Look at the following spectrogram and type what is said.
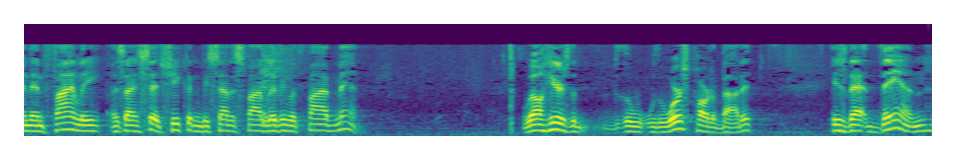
and then finally, as I said, she couldn't be satisfied living with five men. Well, here's the, the, the worst part about it is that then,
